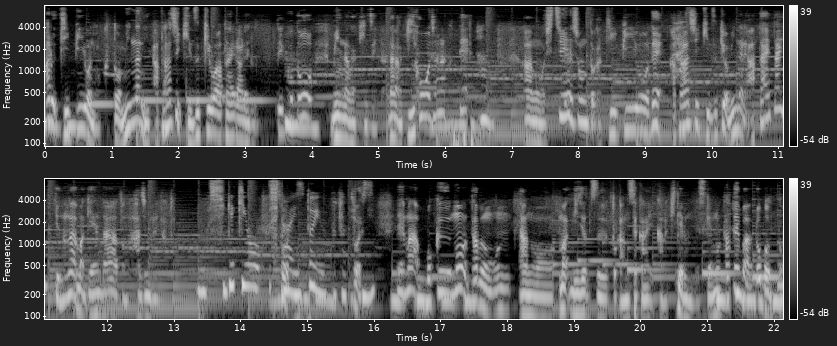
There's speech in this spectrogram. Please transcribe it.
ある TPO に置くとみんなに新しい気づきを与えられるっていうことをみんなが気づいた。だから技法じゃなくて、はい。あの、シチュエーションとか TPO で新しい気づきをみんなに与えたいっていうのが、まあ、現代アートの始まりだと。刺激をしたいということですそうで。で、まあ、僕も多分、あの、まあ、技術とかの世界から来てるんですけども、例えばロボットを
